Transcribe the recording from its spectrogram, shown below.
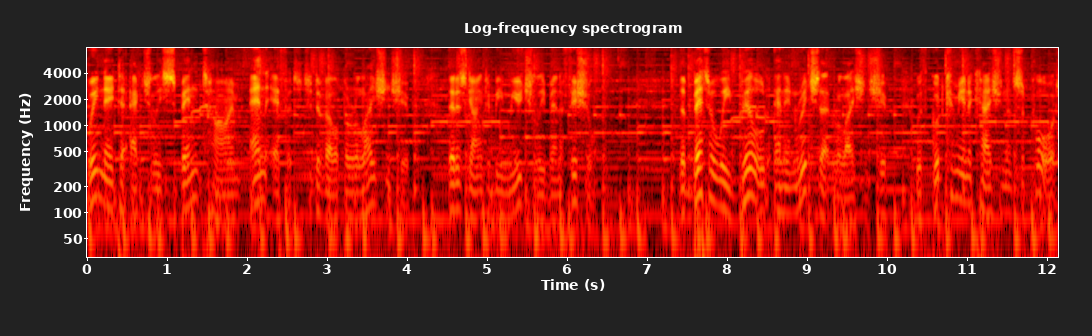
we need to actually spend time and effort to develop a relationship that is going to be mutually beneficial. The better we build and enrich that relationship with good communication and support,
